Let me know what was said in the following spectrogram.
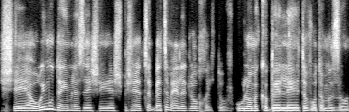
שההורים מודעים לזה שיש, שבעצם הילד לא אוכל טוב, הוא לא מקבל אה, את אבות המזון,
